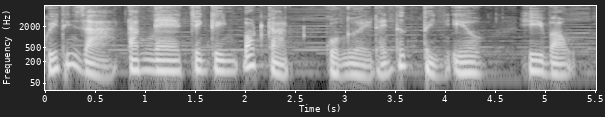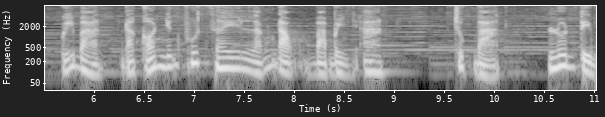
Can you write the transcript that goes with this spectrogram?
Quý thính giả đang nghe trên kênh podcast của người đánh thức tình yêu, hy vọng quý bạn đã có những phút giây lắng động và bình an. Chúc bạn luôn tìm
